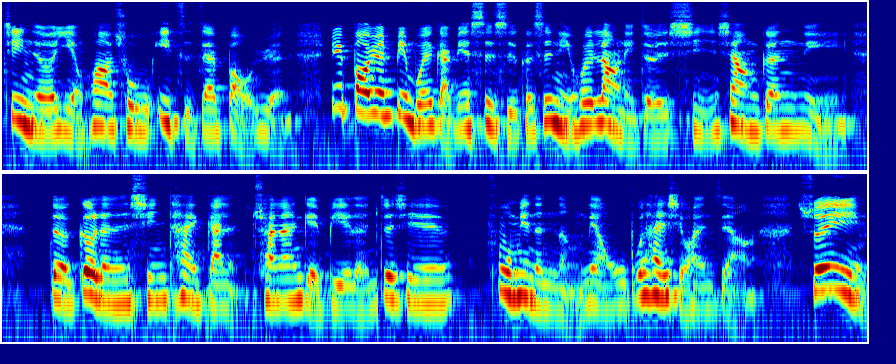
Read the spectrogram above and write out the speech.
进而演化出一直在抱怨，因为抱怨并不会改变事实，可是你会让你的形象跟你的个人的心态感传染给别人这些负面的能量，我不太喜欢这样，所以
